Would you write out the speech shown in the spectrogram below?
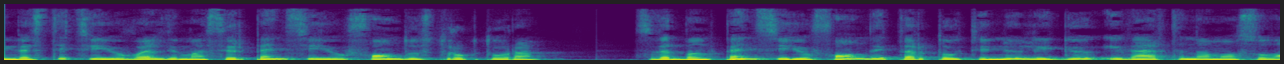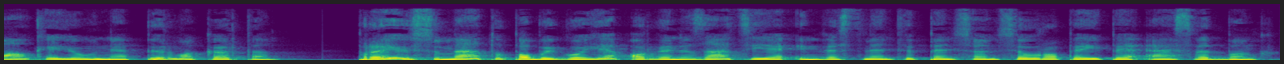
investicijų valdymas ir pensijų fondų struktūra. Svetbank pensijų fondai tarptautiniu lygiu įvertinamo sulaukė jau ne pirmą kartą. Praėjusiu metu pabaigoje organizacija Investment Pensions Europe IPE Svetbank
